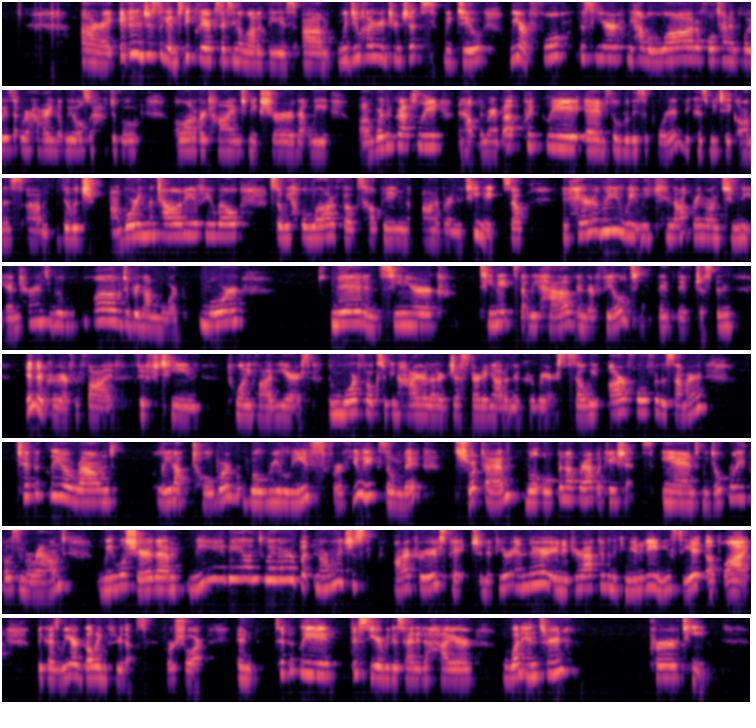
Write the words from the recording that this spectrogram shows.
All right, and just again, to be clear, because I've seen a lot of these, um, we do hire internships. We do. We are full this year. We have a lot of full-time employees that we're hiring that we also have to vote a lot of our time to make sure that we onboard them correctly and help them ramp up quickly and feel really supported because we take on this um, village onboarding mentality, if you will. So we have a lot of folks helping on a brand new teammate. So inherently, we, we cannot bring on too many interns. We would love to bring on more, more mid and senior teammates that we have in their field. They've, they've just been in their career for five, 15, 25 years, the more folks we can hire that are just starting out in their careers. So we are full for the summer. Typically around late October, we'll release for a few weeks only, short time, we'll open up our applications and we don't really post them around. We will share them maybe on Twitter, but normally it's just on our careers page. And if you're in there and if you're active in the community and you see it, apply because we are going through those for sure. And typically this year we decided to hire one intern per team.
